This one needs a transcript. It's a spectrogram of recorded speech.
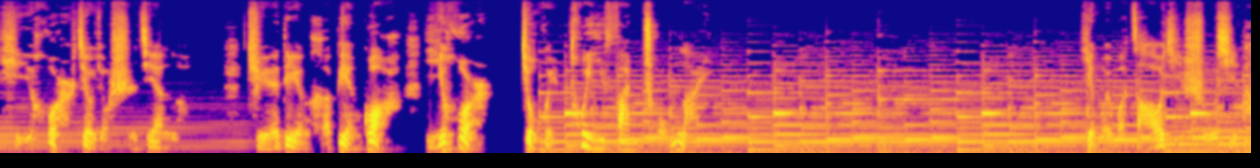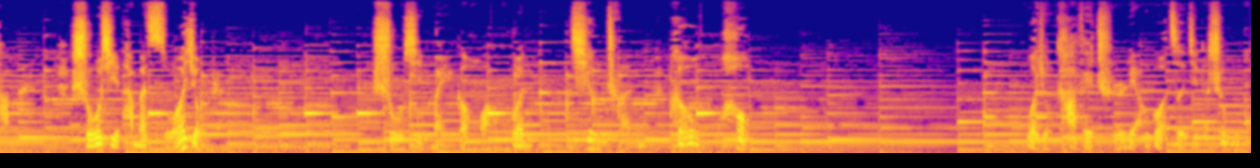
一会儿就有时间了，决定和变卦，一会儿就会推翻重来，因为我早已熟悉他们，熟悉他们所有人。熟悉每个黄昏、清晨和午后，我用咖啡匙量过自己的生活。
